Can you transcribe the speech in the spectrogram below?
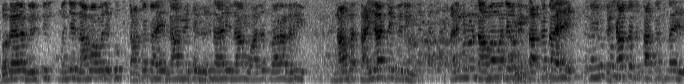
बघायला मिळतील. म्हणजे नामामध्ये खूप ताकद आहे. नाम येथे विघ्नहारी नाम वाजत वारा घरी नाम साह्याते करी आणि म्हणून नामामध्ये एवढी ताकद आहे की कशातच ताकद नाही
